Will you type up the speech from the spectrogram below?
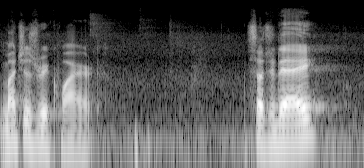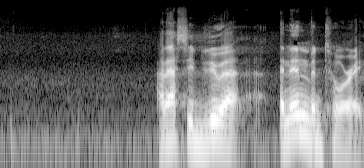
much is required. So today, I'd ask you to do a, an inventory.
